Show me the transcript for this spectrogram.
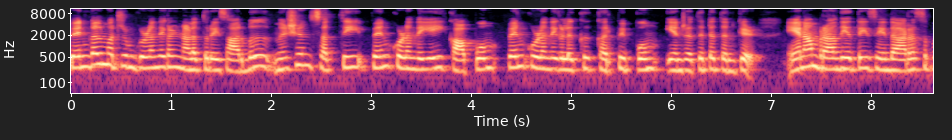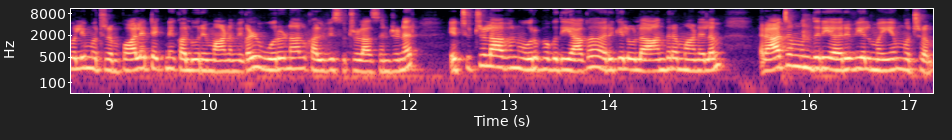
பெண்கள் மற்றும் குழந்தைகள் நலத்துறை சார்பில் மிஷன் சக்தி பெண் குழந்தையை காப்போம் பெண் குழந்தைகளுக்கு கற்பிப்போம் என்ற திட்டத்தின் கீழ் ஏனாம் பிராந்தியத்தை சேர்ந்த அரசு பள்ளி மற்றும் பாலிடெக்னிக் கல்லூரி மாணவிகள் ஒருநாள் கல்வி சுற்றுலா சென்றனர். இச்சுற்றுலாவின் ஒரு பகுதியாக அருகில் உள்ள ஆந்திர மாநிலம் ராஜமுந்திரி அறிவியல் மையம் மற்றும்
